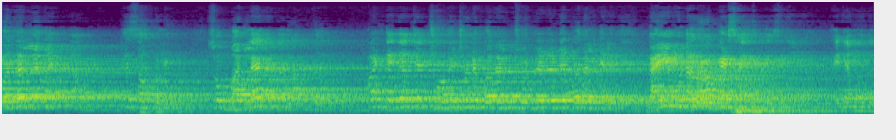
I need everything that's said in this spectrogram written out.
बदलले नाहीत ना ते संपले. सो बदलायला लागतं. पण त्याच्यात जे छोटे छोटे बदल छोटे छोटे बदल केले काही मोठं रॉकेट सायन्स नाही त्याच्यामध्ये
